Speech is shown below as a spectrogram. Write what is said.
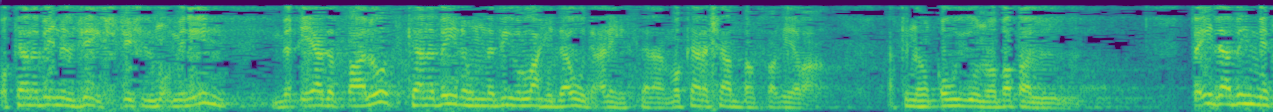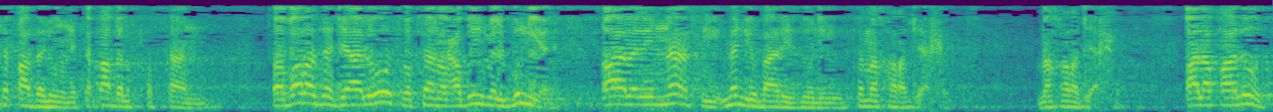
وكان بين الجيش جيش المؤمنين بقيادة طالوت كان بينهم نبي الله داود عليه السلام وكان شابا صغيرا. لكنه قوي وبطل. فإذا بهم يتقابلون يتقابل الصفان فبرز جالوت وكان عظيم البنية. قال للناس من يبارزني؟ فما خرج أحد. ما خرج أحد. قال طالوت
